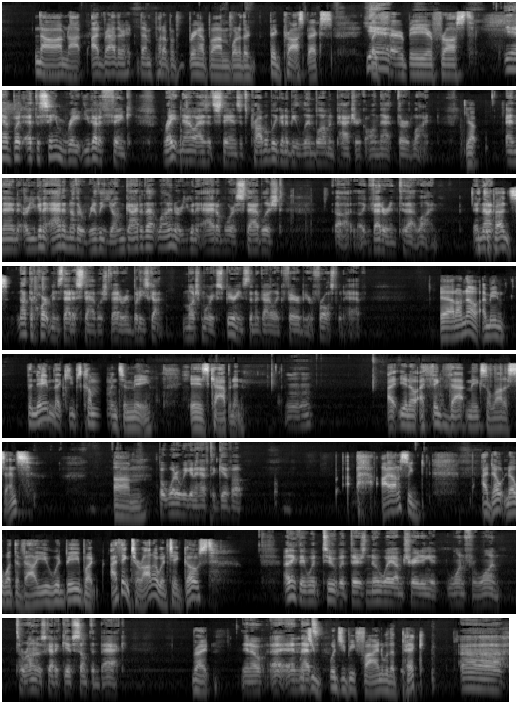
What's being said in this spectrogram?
No, I'm not. I'd rather them put up a bring up um one of their big prospects, Yeah, like Farabee or Frost. yeah, but at the same rate, you got to think. Right now, as it stands, it's probably going to be Lindblom and Patrick on that third line. Yep. And then, are you going to add another really young guy to that line, or are you going to add a more established, uh, like veteran to that line? And It not depends. not that Hartman's that established veteran, but he's got much more experience than a guy like Farabee or Frost would have. Yeah, I don't know. I mean, the name that keeps coming to me is Kapanen. Mm-hmm. I, you know, I think that makes a lot of sense. Um, But what are we going to have to give up? I honestly, I don't know what the value would be, but I think Toronto would take Ghost. I think they would too, but there's no way I'm trading it one for one. Toronto's got to give something back, Right. you know, uh, and Would that's you would you be fine with a pick? Uh,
